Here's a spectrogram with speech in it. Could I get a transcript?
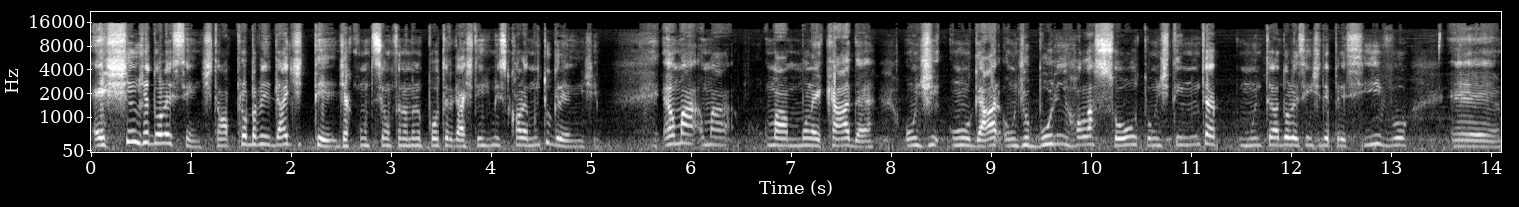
é cheio de adolescente, então a probabilidade de ter, de acontecer um fenômeno poltergeist dentro de uma escola é muito grande. É uma, uma, uma molecada onde um lugar onde o bullying rola solto, onde tem muita, muita adolescente depressivo, é,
